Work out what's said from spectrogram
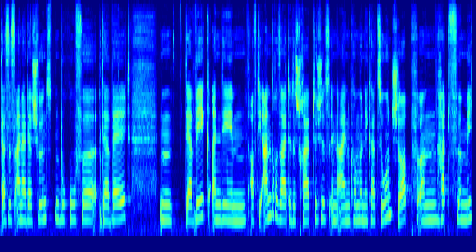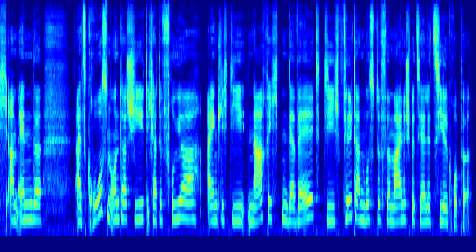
das ist einer der schönsten Berufe der Welt der Weg an die, auf die andere Seite des Schreibtisches in einen Kommunikationsjob ähm, hat für mich am Ende als großen Unterschied, ich hatte früher eigentlich die Nachrichten der Welt, die ich filtern musste für meine spezielle Zielgruppe.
